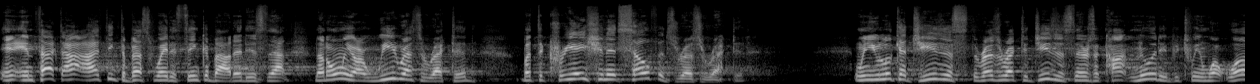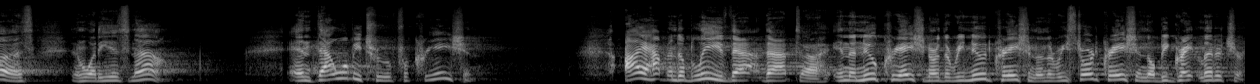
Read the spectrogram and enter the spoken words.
In, in fact, I, I think the best way to think about it is that not only are we resurrected, but the creation itself is resurrected. When you look at Jesus, the resurrected Jesus, there's a continuity between what was and what he is now. And that will be true for creation. I happen to believe that, that uh, in the new creation or the renewed creation or the restored creation, there'll be great literature.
